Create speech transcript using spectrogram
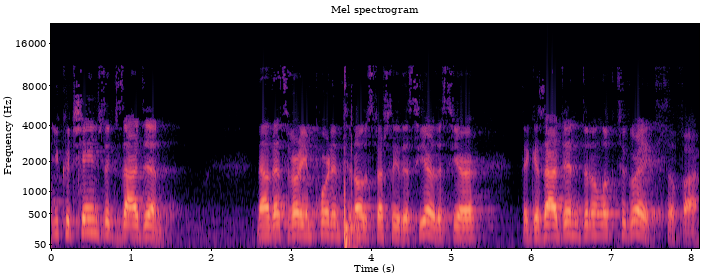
you could change the Gzar Din. Now that's very important to know, especially this year. This year, the Gezar Din didn't look too great so far.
